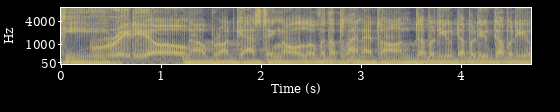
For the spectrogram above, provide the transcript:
IDNT Radio. Now broadcasting all over the planet on www.id-t.com.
